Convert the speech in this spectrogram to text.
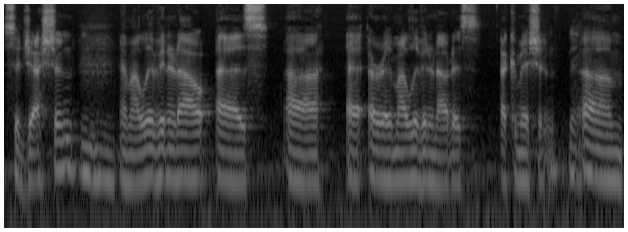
suggestion? Mm-hmm. Am I living it out as uh, or am I living it out as a commission? Yeah. Um,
